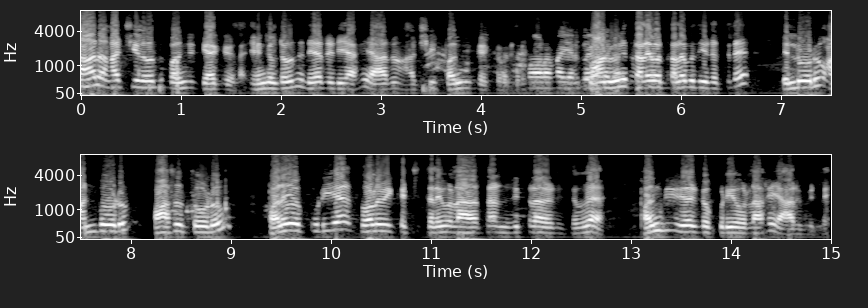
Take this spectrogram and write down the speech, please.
யாரும் ஆட்சியில வந்து பங்கு கேட்கவில்லை. எங்கள்கிட்ட வந்து நேரடியாக யாரும் ஆட்சியில் பங்கு கேட்கவில்லை. மாண்புமிகு தலைவர் தளபதி இடத்திலே எல்லோரும் அன்போடும் பாசத்தோடும் பழையக்கூடிய தோழமை கட்சி தலைவர்களாகத்தான் இருக்கிறார்களே தவிர பங்கு கேட்கக்கூடியவர்களாக யாரும் இல்லை.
